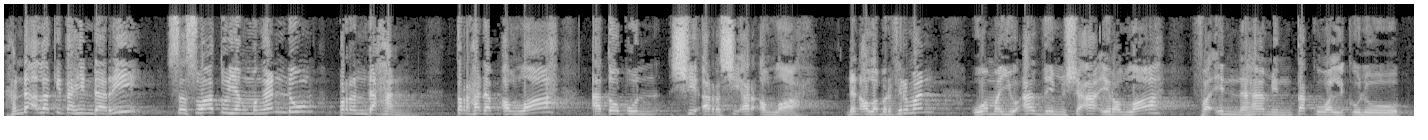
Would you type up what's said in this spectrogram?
Hendaklah kita hindari sesuatu yang mengandung perendahan terhadap Allah ataupun syiar-syiar Allah. Dan Allah berfirman, "Wa may yu'azzim sya'airallah fa innaha min taqwal qulub."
